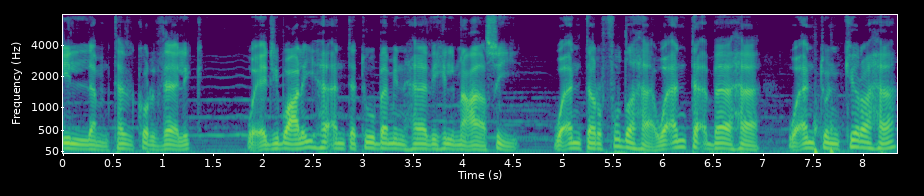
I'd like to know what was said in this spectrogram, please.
إن لم تذكر ذلك ويجب عليها أن تتوب من هذه المعاصي وأن ترفضها وأن تأباها وأن تنكرها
